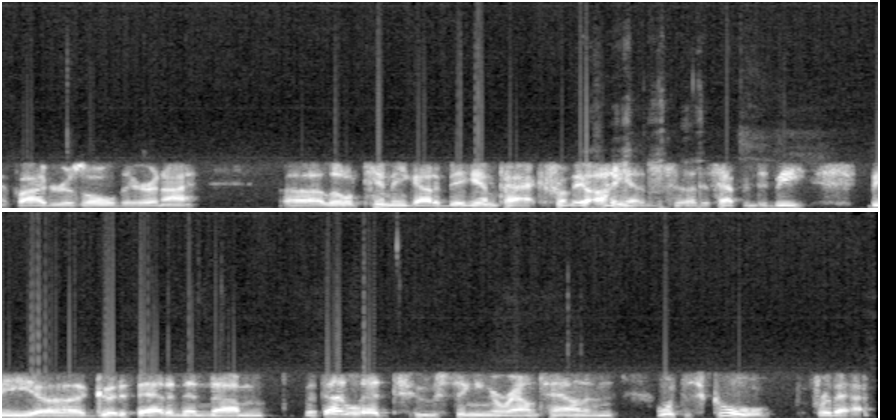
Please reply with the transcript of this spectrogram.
At five years old, there, and I, uh, little Timmy, got a big impact from the audience. uh, just happened to be be uh, good at that, and then, um, but that led to singing around town, and I went to school for that.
